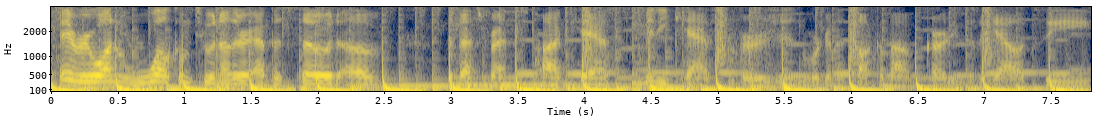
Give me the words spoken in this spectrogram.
Hey everyone, welcome to another episode of the Best Friends podcast mini cast version. We're going to talk about Guardians of the Galaxy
